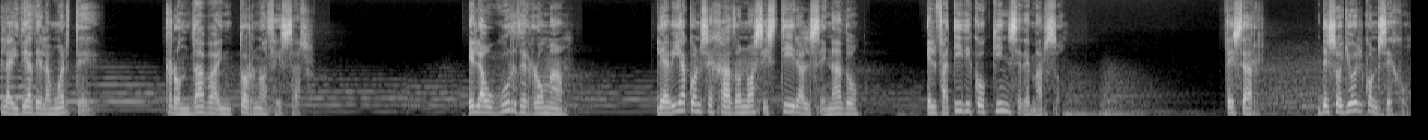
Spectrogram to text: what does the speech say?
La idea de la muerte rondaba en torno a César. El augur de Roma le había aconsejado no asistir al Senado el fatídico 15 de marzo. César desoyó el consejo.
